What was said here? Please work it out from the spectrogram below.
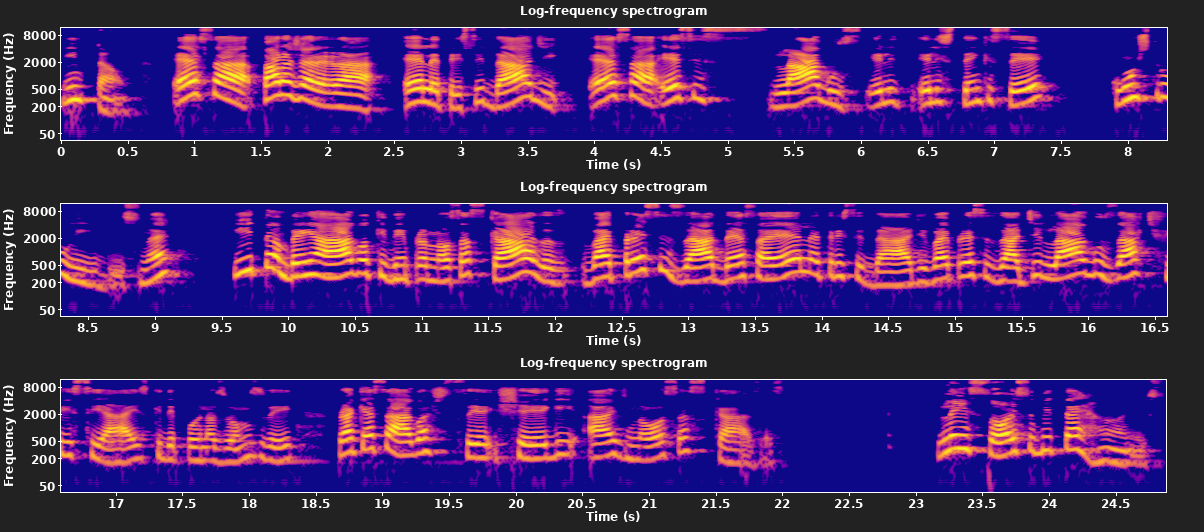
Então, essa, para gerar eletricidade, essa, esses lagos eles, eles têm que ser construídos, né? E também a água que vem para nossas casas vai precisar dessa eletricidade, vai precisar de lagos artificiais, que depois nós vamos ver, para que essa água chegue às nossas casas. Lençóis subterrâneos.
